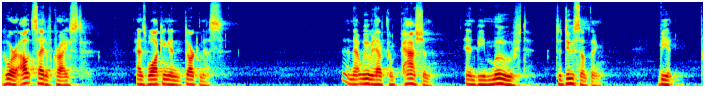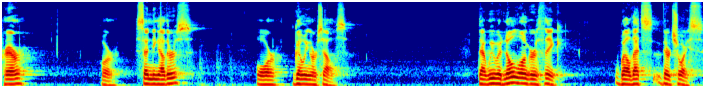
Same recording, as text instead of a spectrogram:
who are outside of Christ as walking in darkness. And that we would have compassion and be moved to do something, be it prayer or sending others or going ourselves. That we would no longer think, well, that's their choice.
